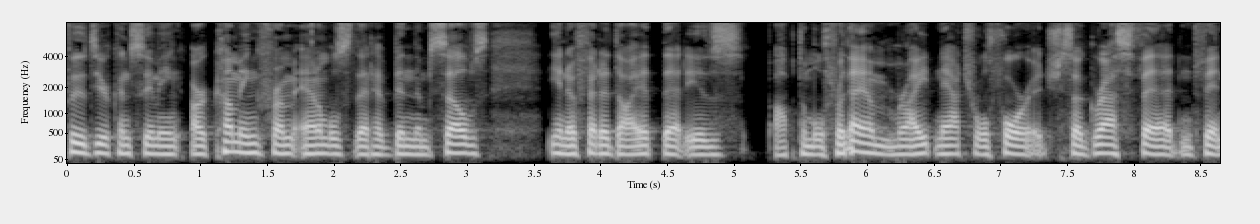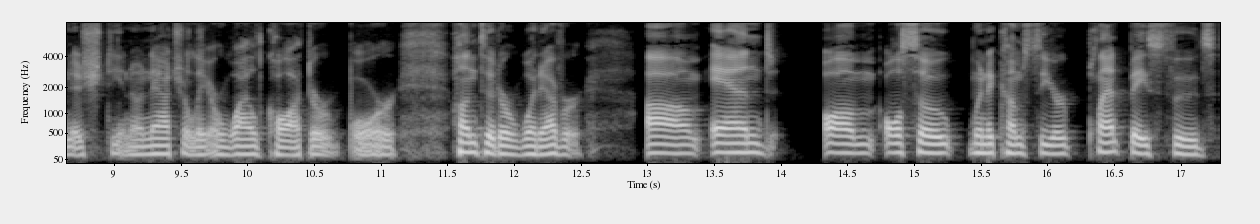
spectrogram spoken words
foods you're consuming are coming from animals that have been themselves, you know, fed a diet that is optimal for them, right? Natural forage. So, grass fed and finished, you know, naturally or wild caught or, or hunted or whatever. Um, and um, also, when it comes to your plant based foods,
